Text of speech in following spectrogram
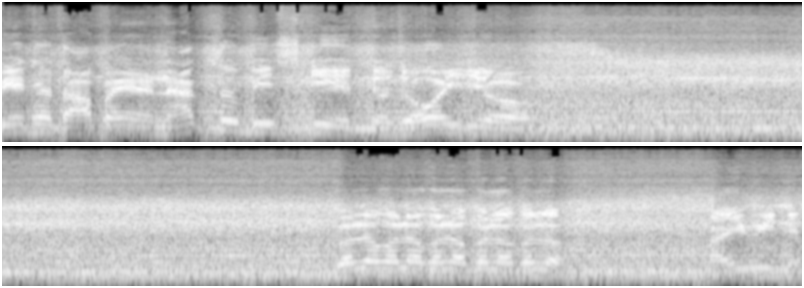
મૈત્રી બેઠે તો આપણે નાખશું બિસ્કીટ જોઈ જો ગલો ગલો ગલો ગલો ગલો. આવીને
